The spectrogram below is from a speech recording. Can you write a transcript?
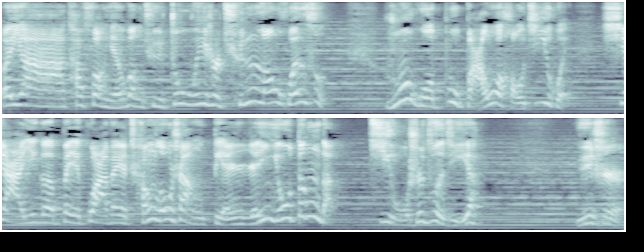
哎呀，他放眼望去，周围是群狼环伺，如果不把握好机会，下一个被挂在城楼上点人油灯的就是自己呀。于是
